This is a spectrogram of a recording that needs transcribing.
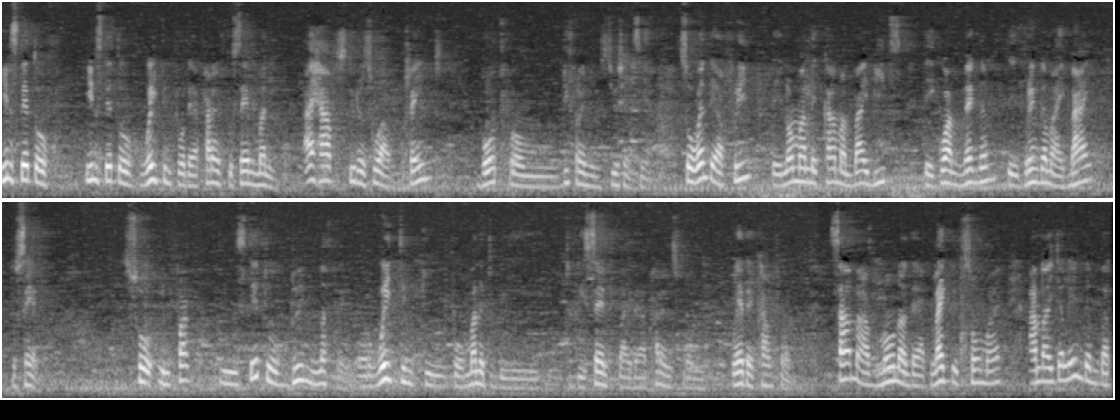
instead of instead of waiting for their parents to send money i have students who are trained both from different institutions here. So when they are free, they normally come and buy beads. They go and make them. They bring them. I buy to sell. So in fact, instead of doing nothing or waiting to for money to be be sent by their parents from where they come from, some have known and they have liked it so much. And I challenge them that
